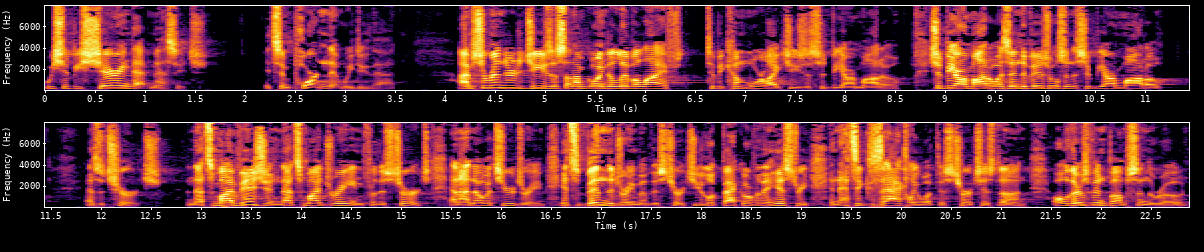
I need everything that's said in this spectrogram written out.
We should be sharing that message. It's important that we do that. I'm surrendered to Jesus and I'm going to live a life to become more like Jesus, should be our motto. Should be our motto as individuals and it should be our motto as a church. And that's my vision. That's my dream for this church. And I know it's your dream. It's been the dream of this church. You look back over the history, and that's exactly what this church has done. Oh, there's been bumps in the road.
